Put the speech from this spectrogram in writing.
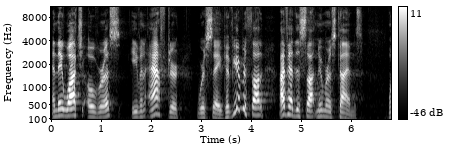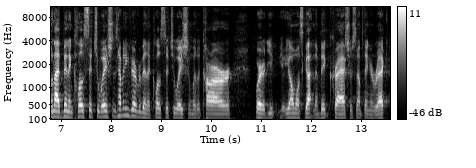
And they watch over us even after we're saved. Have you ever thought? I've had this thought numerous times when I've been in close situations. How many of you have ever been in a close situation with a car where you, you almost got in a big crash or something, a wreck,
